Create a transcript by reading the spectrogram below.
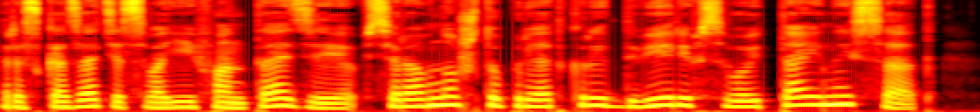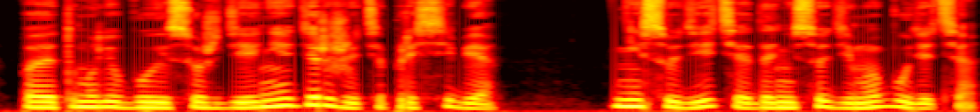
рассказать о своей фантазии все равно, что приоткрыть двери в свой тайный сад, поэтому любые суждения держите при себе. Не судите, да не судимы будете.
